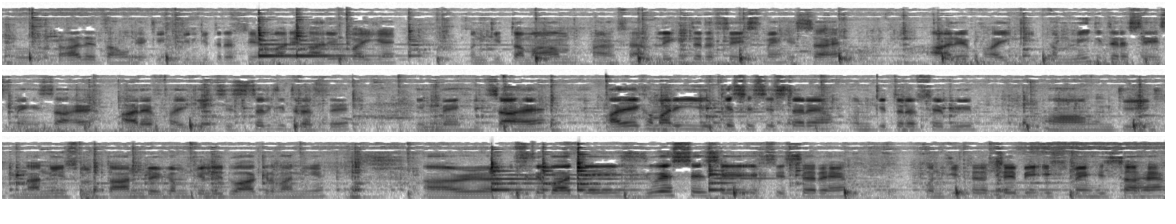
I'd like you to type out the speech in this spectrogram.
वो बता देता हूँ कि किन किन की तरफ़ से हमारे आरिफ भाई हैं। उनकी तमाम फैमिली की तरफ़ से इसमें हिस्सा है। आरिफ भाई की अम्मी की तरफ़ से इसमें हिस्सा है आरिफ भाई की सिस्टर की तरफ़ से इनमें हिस्सा है। और एक हमारी यूके से सिस्टर हैं उनकी तरफ़ से भी आ, उनकी नानी सुल्तान बेगम के लिए दुआ करवानी है। और उसके बाद ये यूएसए से एक सिस्टर हैं उनकी तरफ़ से भी इसमें हिस्सा है।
